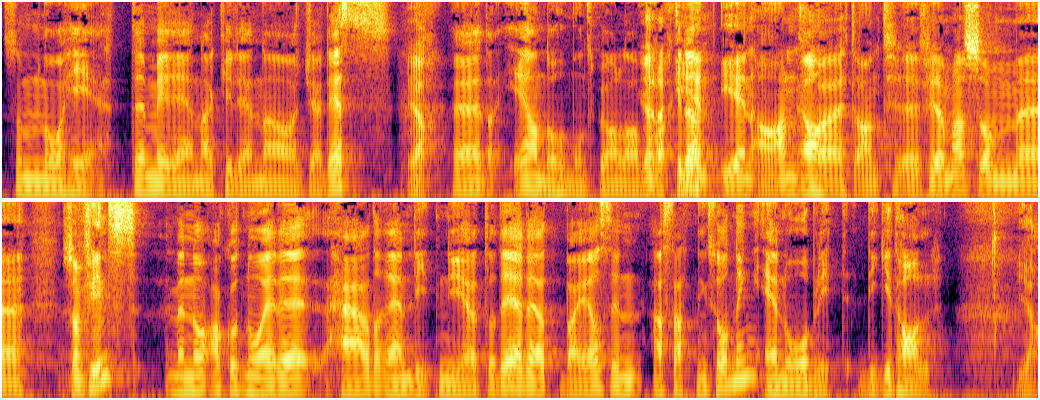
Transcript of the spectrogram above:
som nå heter Mirena Kylena Jades. Ja. Eh, det er andre hormonspiraler på Ja, det er en, en annen Ja. fra et annet eh, firma som, eh, som fins. Men nå, akkurat nå er det her det er en liten nyhet, og det er det at Bayers erstatningsordning er nå blitt digital. Ja.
